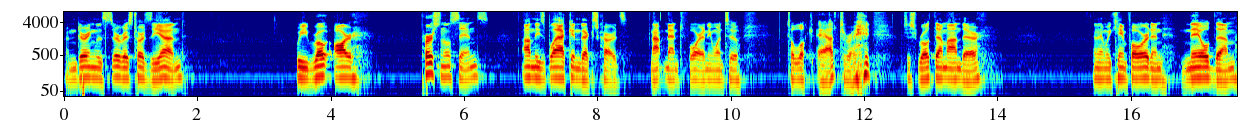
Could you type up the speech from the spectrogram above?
And during the service, towards the end, we wrote our personal sins on these black index cards, not meant for anyone to, to look at, right? Just wrote them on there. And then we came forward and nailed them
